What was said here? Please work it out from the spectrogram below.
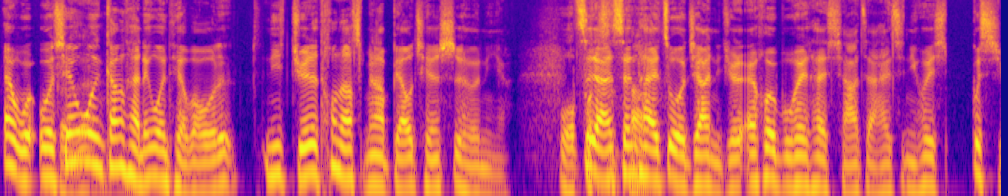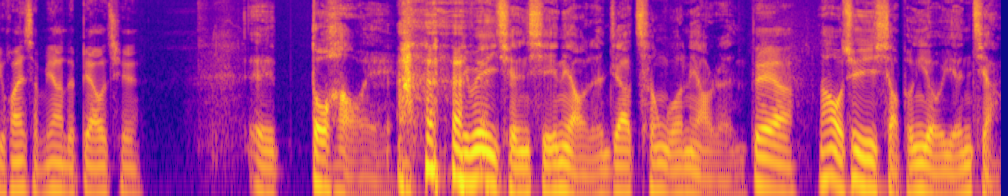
哎，我我先问刚才那个问题好不好？我的，你觉得通常什么样的标签适合你啊？我自然生态作家，你觉得哎会不会太狭窄？还是你会不喜欢什么样的标签？呃，都好哎，因为以前写鸟，人家称我鸟人。对啊，然后我去小朋友演讲，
